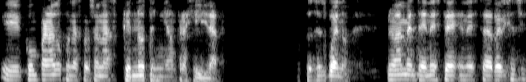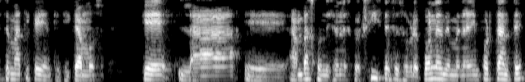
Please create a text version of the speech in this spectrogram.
eh, comparado con las personas que no tenían fragilidad. Entonces, bueno, nuevamente en, este, en esta revisión sistemática identificamos que la, eh, ambas condiciones coexisten, se sobreponen de manera importante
